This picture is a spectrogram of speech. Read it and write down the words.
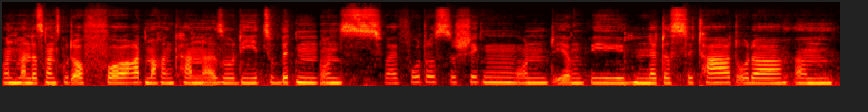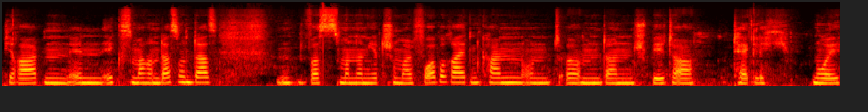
und man das ganz gut auf Vorrat machen kann. Also die zu bitten, uns zwei Fotos zu schicken und irgendwie ein nettes Zitat oder ähm, Piraten in X machen das und das, was man dann jetzt schon mal vorbereiten kann und ähm, dann später täglich neu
